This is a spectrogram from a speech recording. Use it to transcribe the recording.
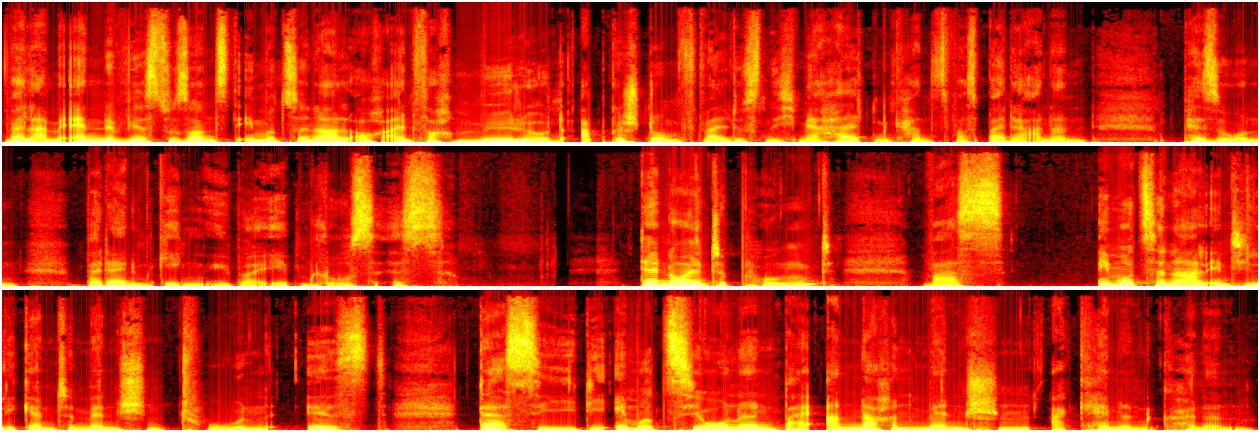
Weil am Ende wirst du sonst emotional auch einfach müde und abgestumpft, weil du es nicht mehr halten kannst, was bei der anderen Person, bei deinem Gegenüber eben los ist. Der neunte Punkt, was emotional intelligente Menschen tun, ist, dass sie die Emotionen bei anderen Menschen erkennen können.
